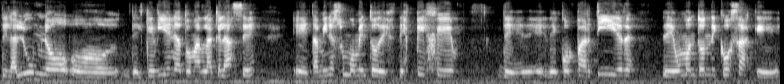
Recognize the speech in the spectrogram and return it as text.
del alumno o del que viene a tomar la clase. Eh, también es un momento de despeje, de, compartir, de un montón de cosas que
